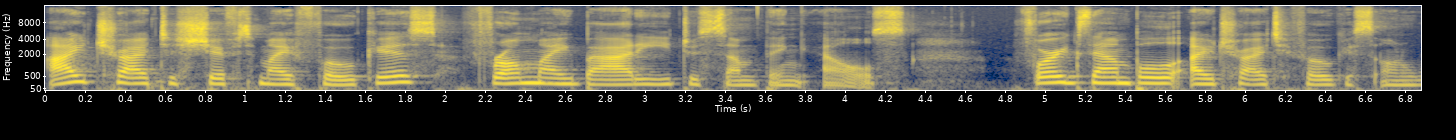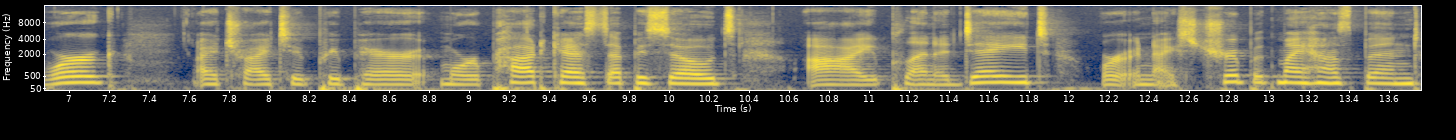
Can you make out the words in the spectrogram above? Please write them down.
I try to shift my focus from my body to something else. For example, I try to focus on work. I try to prepare more podcast episodes. I plan a date or a nice trip with my husband,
